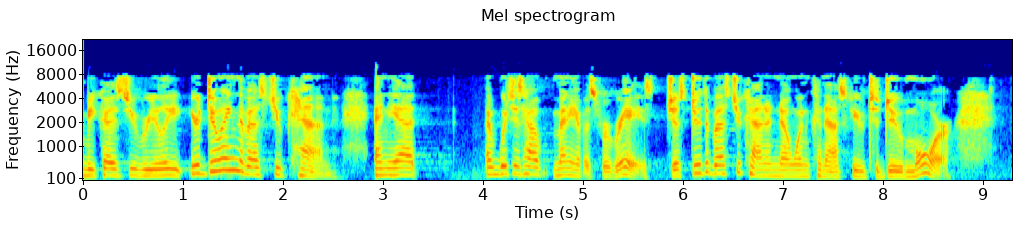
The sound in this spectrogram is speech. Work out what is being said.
because you really, you're doing the best you can. And yet, which is how many of us were raised. Just do the best you can and no one can ask you to do more.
